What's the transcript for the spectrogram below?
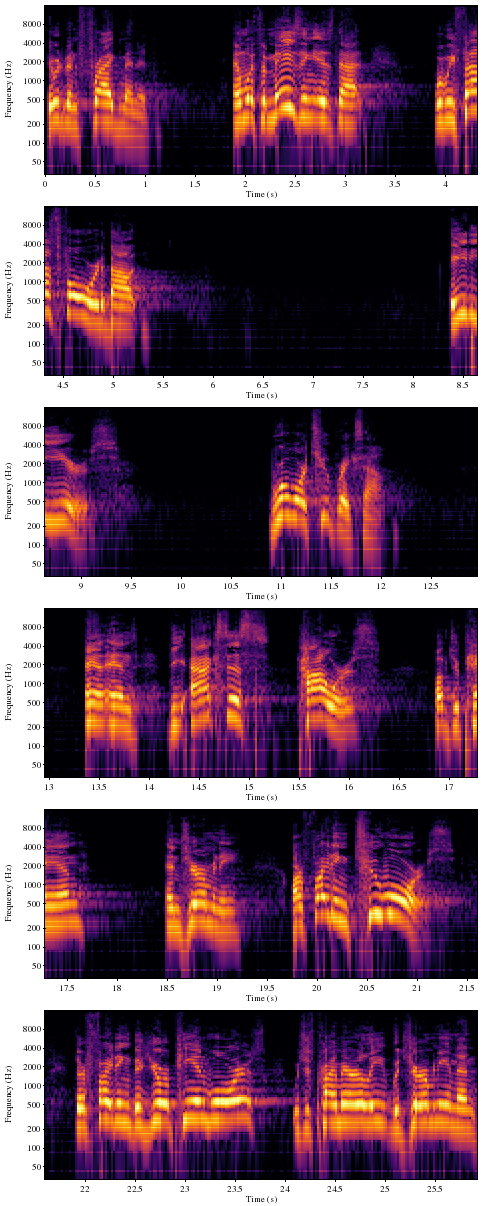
It would have been fragmented. And what's amazing is that when we fast forward about 80 years, World War II breaks out. And, and the Axis powers of Japan and Germany are fighting two wars. They're fighting the European wars, which is primarily with Germany and then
